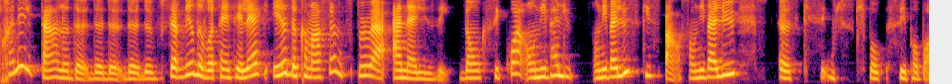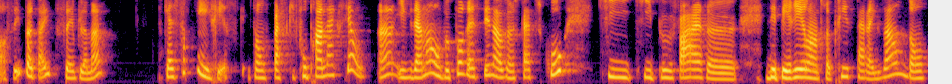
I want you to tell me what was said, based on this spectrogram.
prenez le temps de, de, vous servir de votre intellect et de commencer un petit peu à analyser. Donc, c'est quoi? On évalue. On évalue ce qui se passe. On évalue euh, ce qui ou ce qui s'est pas passé, peut-être, tout simplement. Quels sont les risques? Donc, parce qu'il faut prendre action. Hein? Évidemment, on ne veut pas rester dans un statu quo qui, peut faire euh, dépérir l'entreprise, par exemple. Donc,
